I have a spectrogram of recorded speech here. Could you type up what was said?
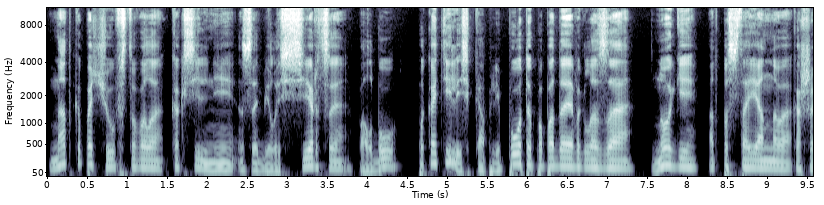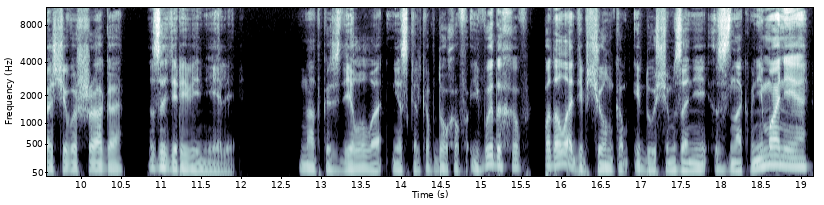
Надка почувствовала, как сильнее забилось сердце, по лбу покатились капли пота, попадая в глаза, ноги от постоянного кошачьего шага задеревенели. Надка сделала несколько вдохов и выдохов, подала девчонкам, идущим за ней, знак внимания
